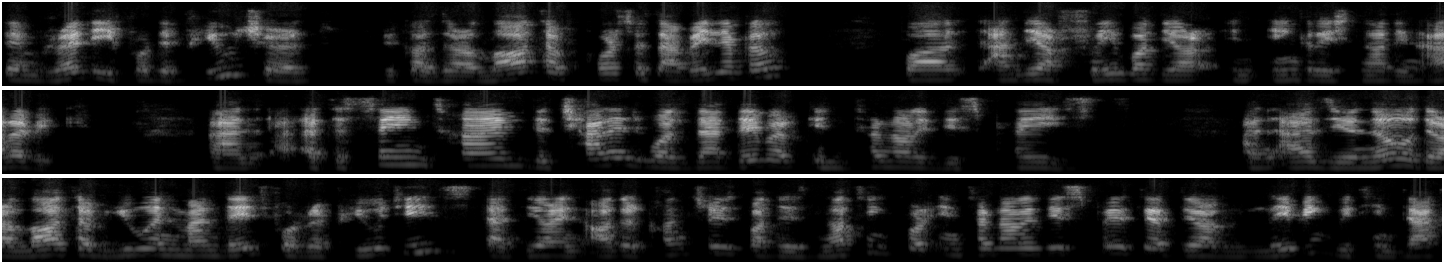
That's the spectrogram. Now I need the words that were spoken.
them ready for the future because there are a lot of courses available but and they are free but they are in english not in arabic. And at the same time the challenge was that they were internally displaced and as you know, there are a lot of UN mandates for refugees that they are in other countries, but there's nothing for internally displaced that they are living within that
